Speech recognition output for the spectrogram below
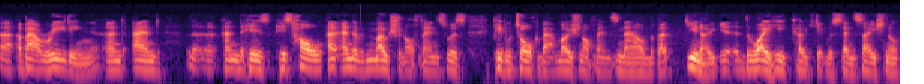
uh, about reading and and uh, and his his whole and, and, the motion offense was. People talk about motion offense now, but you know the way he coached it was sensational.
